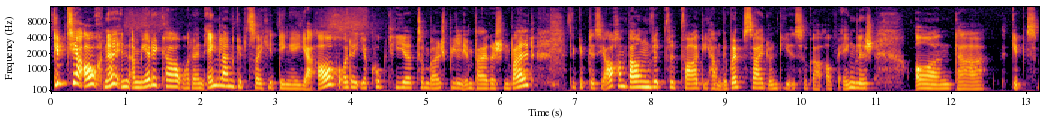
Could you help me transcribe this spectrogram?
gibt es ja auch, ne? In Amerika oder in England gibt es solche Dinge ja auch. Oder ihr guckt hier zum Beispiel im Bayerischen Wald, da gibt es ja auch einen Baumwipfelpfad. Die haben eine Website und die ist sogar auf Englisch. Und da gibt es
